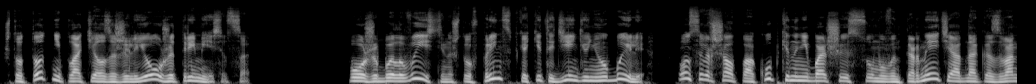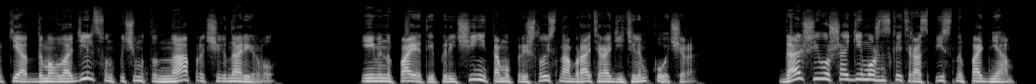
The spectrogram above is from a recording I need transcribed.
что тот не платил за жилье уже три месяца. Позже было выяснено, что в принципе какие-то деньги у него были, он совершал покупки на небольшие суммы в интернете, однако звонки от домовладельца он почему-то напрочь игнорировал. И именно по этой причине тому пришлось набрать родителям кочера. Дальше его шаги, можно сказать, расписаны по дням.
